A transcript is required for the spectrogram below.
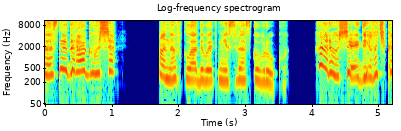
оставаться. Не Она вкладывает мне связку в руку. «Хорошая девочка!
